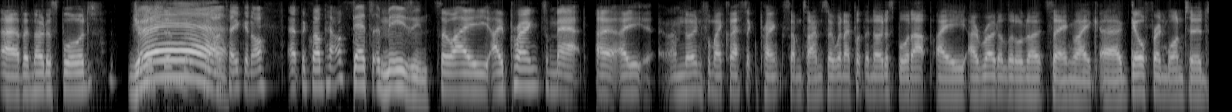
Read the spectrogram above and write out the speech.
uh, the notice board Yeah. that's now taken off at the clubhouse. That's amazing. So I I pranked Matt. I, I I'm known for my classic pranks sometimes. So when I put the notice board up, I I wrote a little note saying like uh, girlfriend wanted.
